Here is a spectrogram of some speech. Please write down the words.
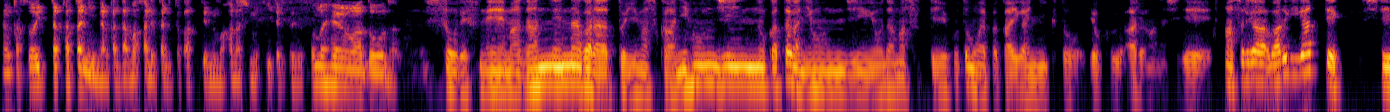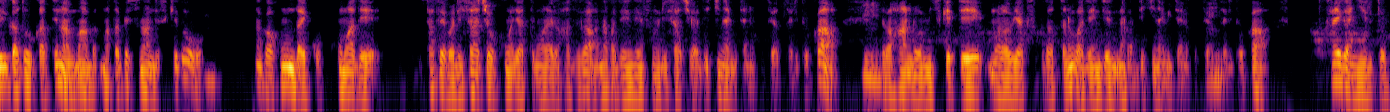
なんかそういった方になんか騙されたりとかっていうのも話も聞いたりする。この辺はどうなんですそうですね。まあ残念ながらと言いますか、日本人の方が日本人を騙すっていうこともやっぱ海外に行くとよくある話で、まあそれが悪気があってしているかどうかっていうのはまあまた別なんですけど、なんか本来ここまで、例えばリサーチをここまでやってもらえるはずが、なんか全然そのリサーチができないみたいなことやったりとか、かうん例えば販路を見つけてもらう約束だったのが全然なんかできないみたいなことやったりとか、海外にいると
